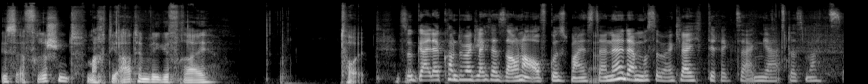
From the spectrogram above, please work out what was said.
Ist erfrischend, macht die Atemwege frei. Toll. So geil, da kommt immer gleich der Saunaaufgussmeister, ne? Da muss immer gleich direkt sagen, ja, das macht's.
